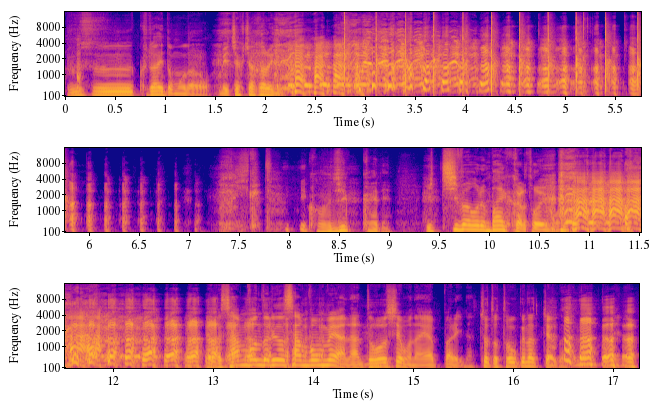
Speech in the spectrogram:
ブース暗いと思うだろう。めちゃくちゃ明るいんだよ。50回で一番俺マイクから遠いもん。やっぱ3本撮りの3本目はなどうしてもなやっぱりなちょっと遠くなっちゃうからなやっぱりな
